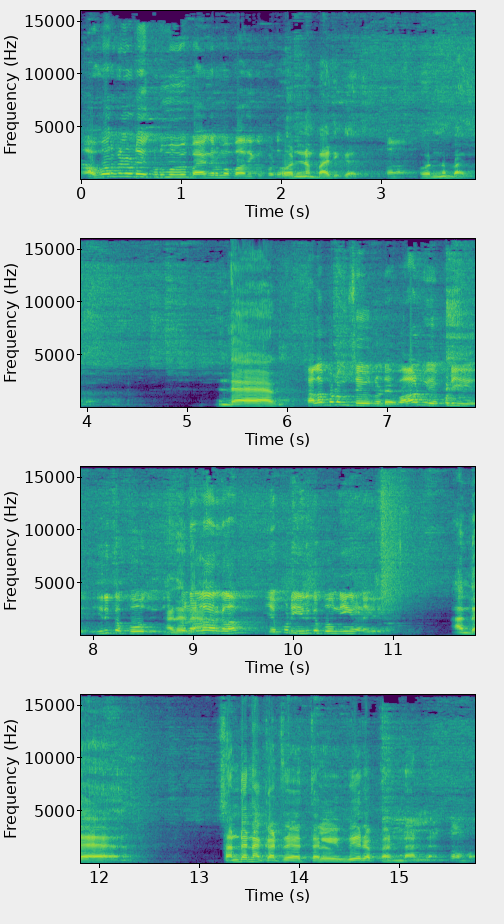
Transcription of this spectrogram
அவர்களுடைய குடும்பமே பயங்கரமா பாதிக்கப்படுது. ஒன்றும் பாதிக்காது. ஒன்றும் பாதிக்காது. இந்த கலப்படம் செய்வர்களுடைய வாழ்வு எப்படி இருக்க போகுது? அதுதான். நல்லா இருக்கலாம். எப்படி இருக்க போகுது நீங்க நினைக்கிறீங்க? அந்த சந்தன கட்டத்தல் வீரப்பன்ல ஆமா.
